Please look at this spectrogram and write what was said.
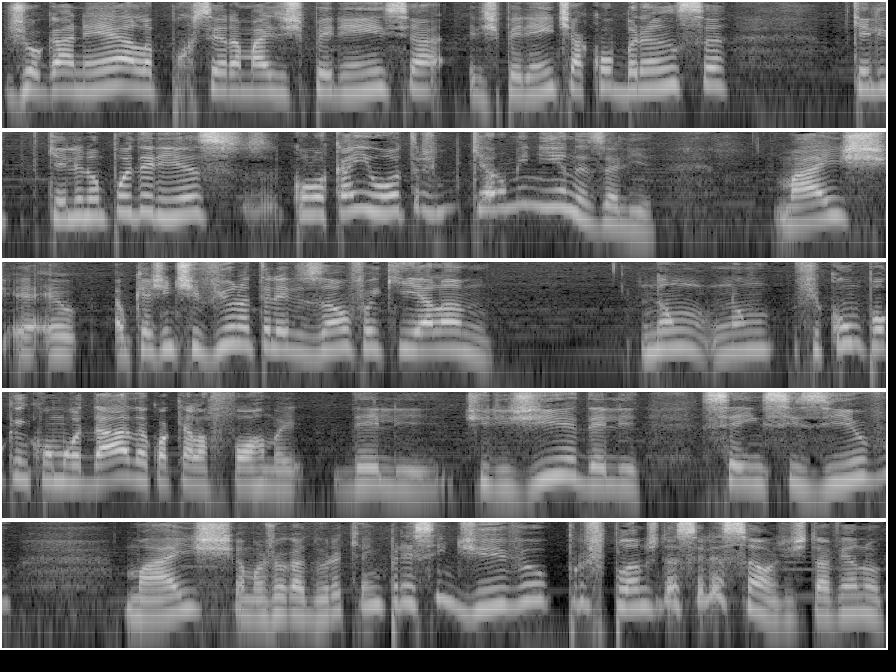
jogar nela por ser a mais experiência, experiente, a cobrança que ele, que ele não poderia colocar em outras que eram meninas ali. Mas é, é, o que a gente viu na televisão foi que ela não, não ficou um pouco incomodada com aquela forma dele dirigir, dele ser incisivo, mas é uma jogadora que é imprescindível para os planos da seleção. A gente está vendo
